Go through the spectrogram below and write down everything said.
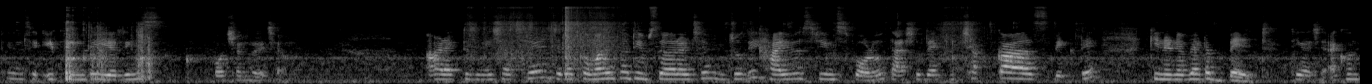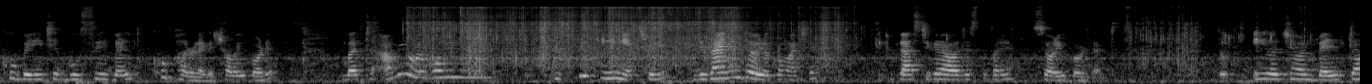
ঠিক আছে, এই তিনটে ইয়াররিংস খুব পছন্দ হয়েছে আমার। আর একটা জিনিস আছে, যেটা তোমাদের তো টিপস দেওয়ার আছে। যদি হাই জিন্স পরো, তার সাথে একটা চাক্কাস দেখতে কিনে নেবে একটা বেল্ট ঠিক আছে? এখন খুব বেরিয়েছে গুসির বেল্ট খুব ভালো লাগে, সবাই পরে। বাট আমি ওরকম গুসি কিনিনি অ্যাকচুয়ালি ডিজাইনিংটা ওইরকম আছে। একটু প্লাস্টিকের আওয়াজ আসতে পারে সরি ফর দ্যাট তো এই হচ্ছে আমার বেল্টটা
